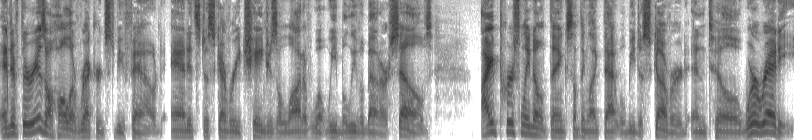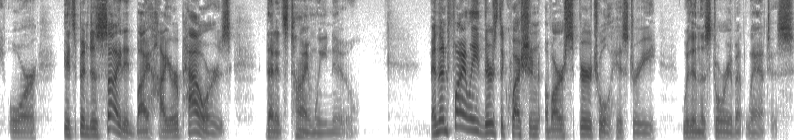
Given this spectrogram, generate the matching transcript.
And if there is a hall of records to be found, and its discovery changes a lot of what we believe about ourselves, I personally don't think something like that will be discovered until we're ready or it's been decided by higher powers that it's time we knew. And then finally, there's the question of our spiritual history within the story of Atlantis.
